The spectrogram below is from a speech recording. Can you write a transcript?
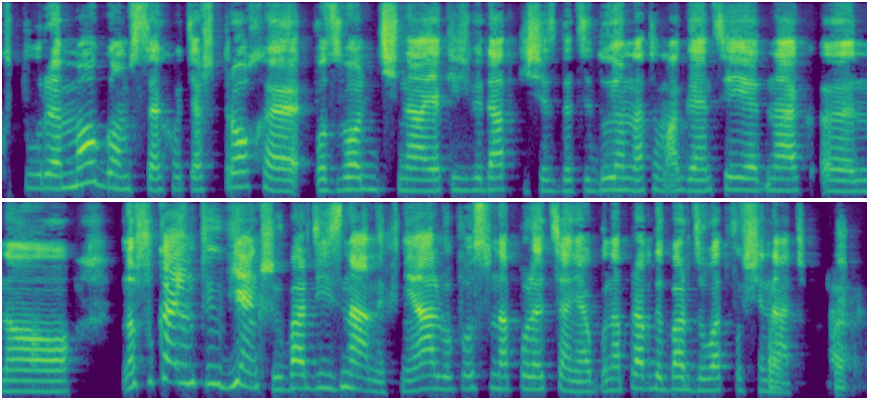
które mogą sobie chociaż trochę pozwolić na jakieś wydatki, się zdecydują na tą agencję, jednak e, no, no szukają tych większych, bardziej znanych, nie? Albo po prostu na poleceniach, bo naprawdę bardzo łatwo się tak, naciąć. Tak.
